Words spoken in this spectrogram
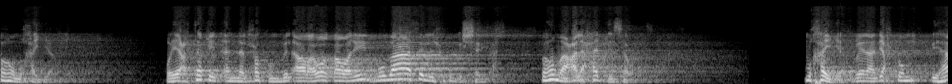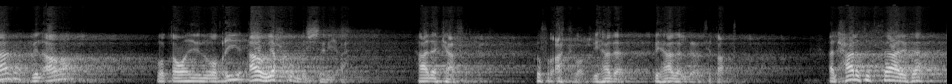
فهو مخير. ويعتقد أن الحكم بالآراء والقوانين مماثل للحكم بالشريعة فهما على حد سواء. مخير بين أن يحكم بهذا بالآراء والقوانين الوضعية أو يحكم بالشريعة. هذا كافر كفر أكبر بهذا بهذا الاعتقاد. الحالة الثالثة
